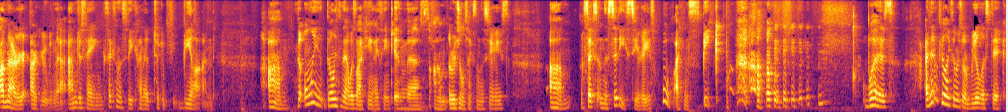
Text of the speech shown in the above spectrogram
I'm not arguing that. I'm just saying Sex and the City kind of took it beyond. Um, the only the only thing that was lacking, I think, in this um, original Sex in the series, um, Sex in the City series, ooh, I can speak, was I didn't feel like there was a realistic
